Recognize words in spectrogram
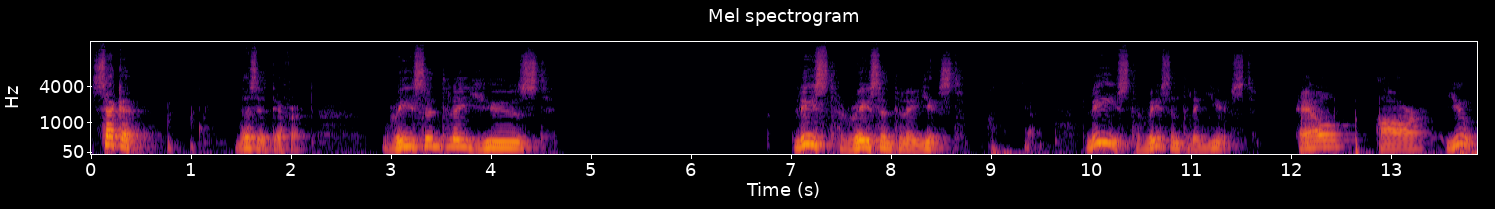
Second, this is different. Recently used least recently used. Least recently used. LRU.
